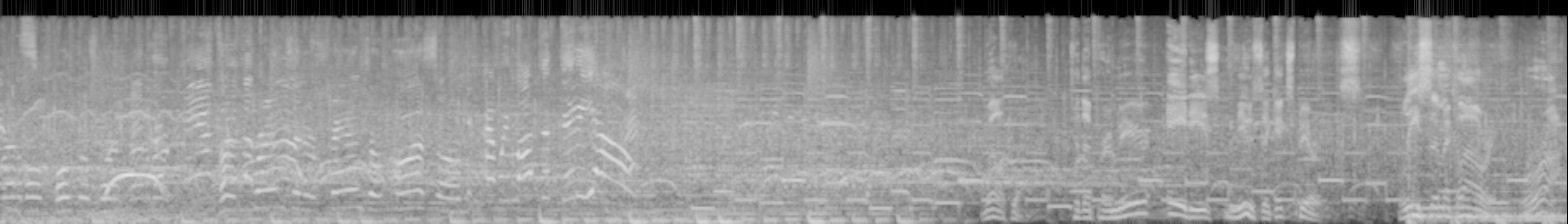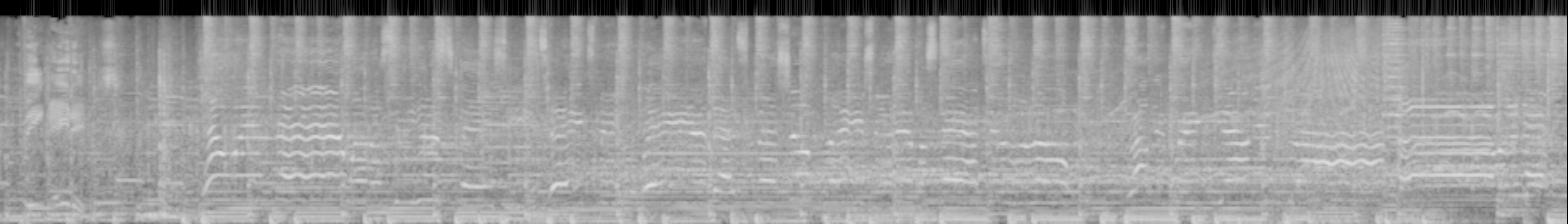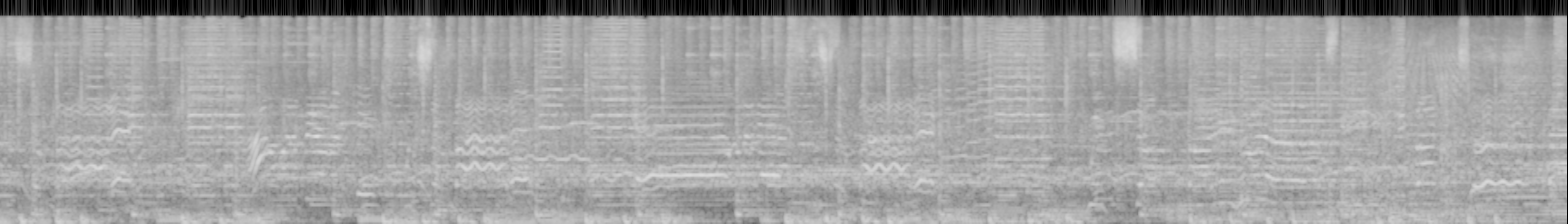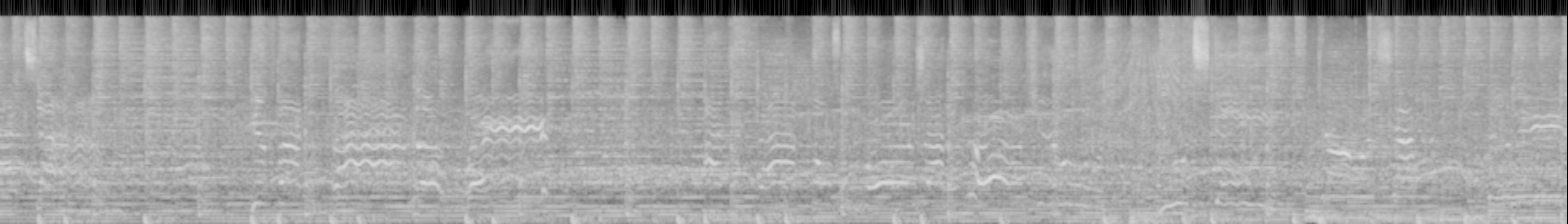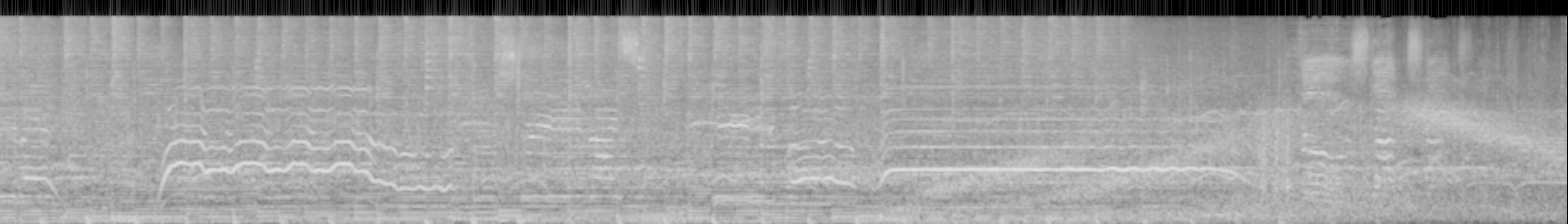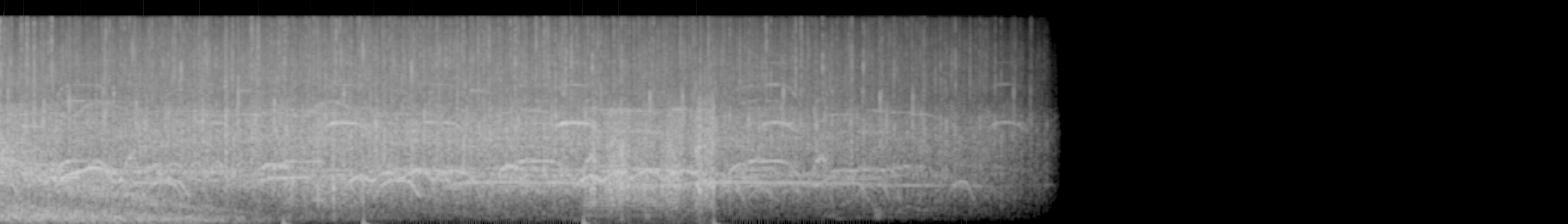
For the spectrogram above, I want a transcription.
incredible. Vocals were And incredible. her Her friends and her fans are awesome. And we love the video. Welcome to the premier 80s music experience. Lisa McClowry, rock the 80s.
